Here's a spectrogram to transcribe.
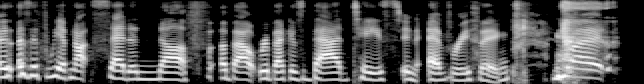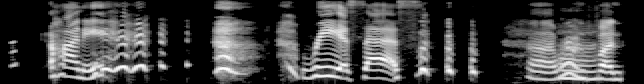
as if we have not said enough about Rebekah's bad taste in everything. But honey, reassess. Uh, we're having Uh. fun.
